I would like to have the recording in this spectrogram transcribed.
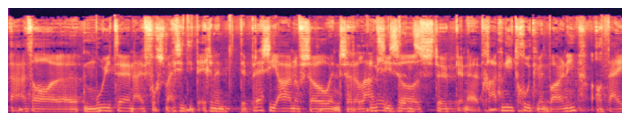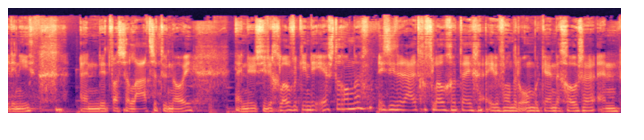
hij had al eh, moeite en hij, volgens mij zit hij tegen een depressie aan of zo. En zijn relatie is al een stuk. En eh, het gaat niet goed met Barney. Altijd niet. En dit was zijn laatste toernooi. En nu is hij er geloof ik in de eerste ronde. Is hij eruit gevlogen tegen een of andere onbekende gozer. En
